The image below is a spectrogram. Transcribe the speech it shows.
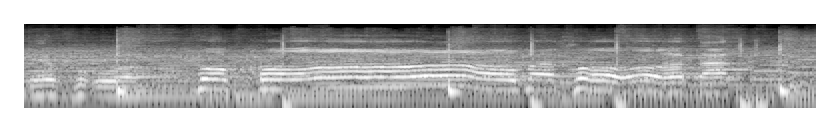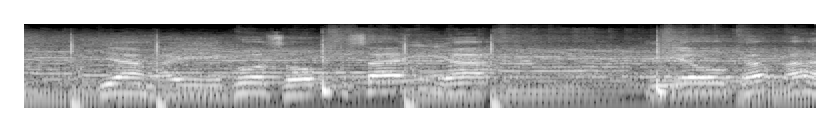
เดี๋ยวพวกพวกพอมาขอตัก อย่าให้ผู้สงสัยอยากเกี่ยวกับอา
